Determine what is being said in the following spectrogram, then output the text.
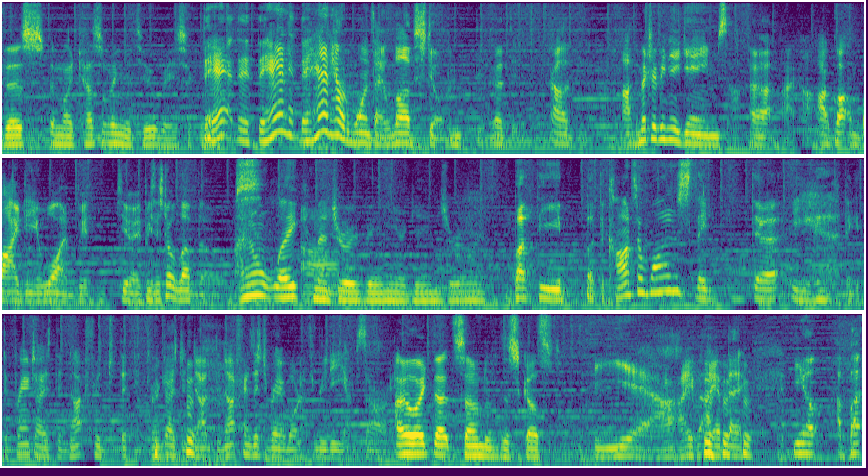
this, and like Castlevania 2, basically. The, ha- the, the, hand, the handheld ones I love still. The, uh, uh, uh, the Metroidvania games uh, I, I'll go out day one but, because I still love those. I don't like Um, Metroidvania games really. But the but the console ones, they the yeah, the, the franchise did not the franchise did not did not transition very well to 3D. I'm sorry. I like that sound of disgust. Yeah, I, I have that. You know, but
